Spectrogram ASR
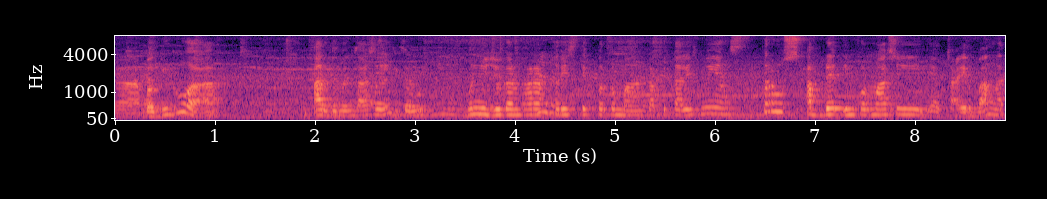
Nah, bagi gua argumentasi itu menunjukkan karakteristik perkembangan kapitalisme yang terus update informasi ya cair banget.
